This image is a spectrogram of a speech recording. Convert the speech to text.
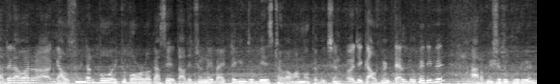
যাদের আবার গার্লফ্রেন্ড আর বউ একটু বড় লোক আছে, তাদের জন্য এই বাইকটা কিন্তু বেস্ট হবে আমার মতে, বুঝছেন? ওই যে গার্লফ্রেন্ড তেল ঢুকে দিবে, আর আপনি শুধু ঘুরবেন।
